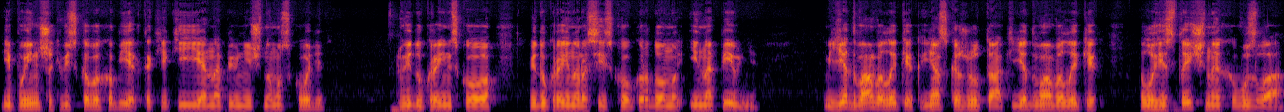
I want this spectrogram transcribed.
і по інших військових об'єктах, які є на північному сході від українського від україно-російського кордону і на півдні. Є два великих, я скажу так: є два великих логістичних вузла,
